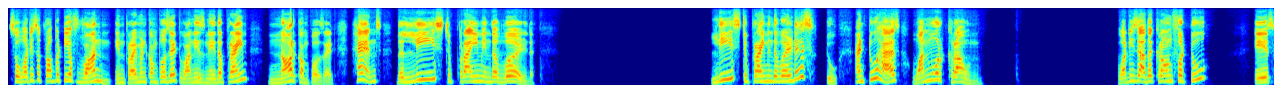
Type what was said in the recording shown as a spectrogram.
So, what is the property of 1 in prime and composite? 1 is neither prime nor composite. Hence, the least prime in the world least prime in the world is 2 and 2 has one more crown. What is the other crown for 2? Is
